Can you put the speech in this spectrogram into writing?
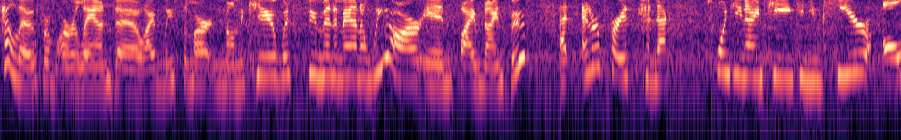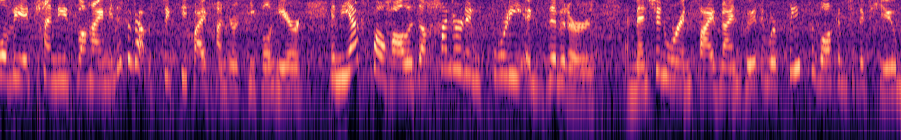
Hello from Orlando. I'm Lisa Martin on theCUBE with Stu Miniman and we are in Five9's booth at Enterprise Connect 2019. Can you hear all of the attendees behind me? There's about 6,500 people here. In the expo hall, there's 140 exhibitors. I mentioned we're in Five9's booth and we're pleased to welcome to theCUBE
